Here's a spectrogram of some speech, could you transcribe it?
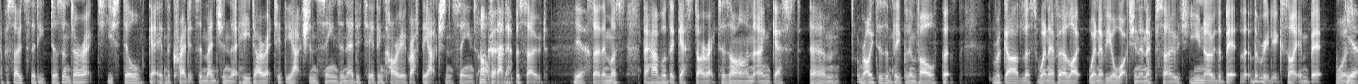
episodes that he doesn't direct. You still get in the credits and mention that he directed the action scenes and edited and choreographed the action scenes of that episode. Yeah. So they must they have other guest directors on and guest um, writers and people involved, but regardless, whenever like whenever you're watching an episode, you know the bit that the really exciting bit was Yeah.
